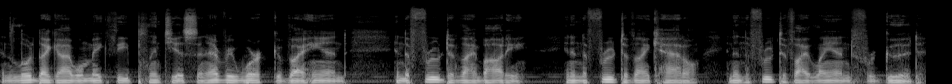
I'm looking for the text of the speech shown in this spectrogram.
And the Lord thy God will make thee plenteous in every work of thy hand, in the fruit of thy body, and in the fruit of thy cattle, and in the fruit of thy land for good.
